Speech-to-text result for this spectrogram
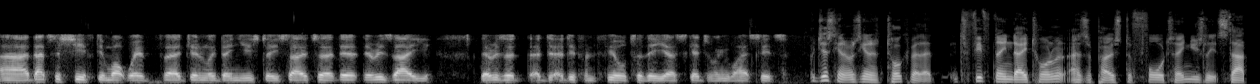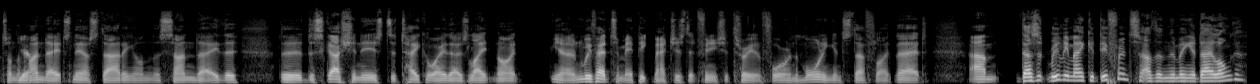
uh, that's a shift in what we've uh, generally been used to. So a, there, there is a there is a, a, a different feel to the uh, scheduling the way it sits. Just know, I was going to talk about that. It's a 15 day tournament as opposed to 14. Usually it starts on the yep. Monday. It's now starting on the Sunday. The the discussion is to take away those late night you know, and we've had some epic matches that finish at three and four in the morning and stuff like that. Um, does it really make a difference other than being a day longer?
